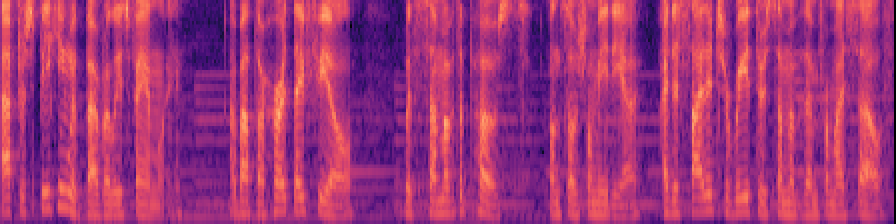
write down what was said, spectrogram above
After speaking with Beverly's family about the hurt they feel with some of the posts on social media, I decided to read through some of them for myself.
